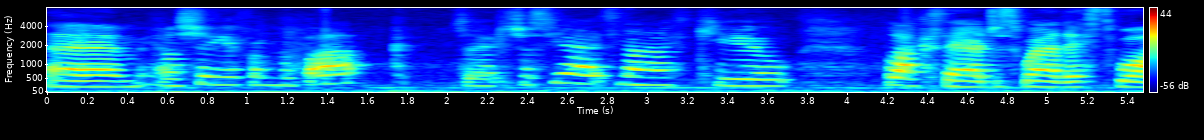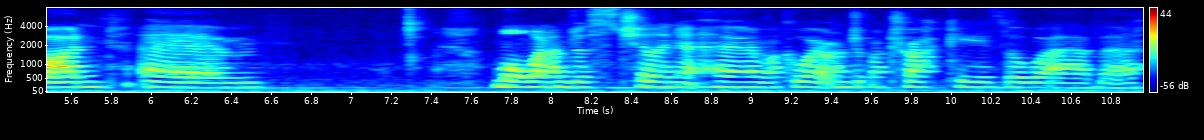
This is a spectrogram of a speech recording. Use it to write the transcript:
Um, I'll show you from the back. So it's just yeah it's nice cute. Like I say I just wear this one um, more when I'm just chilling at home I can wear it under my trackies or whatever.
